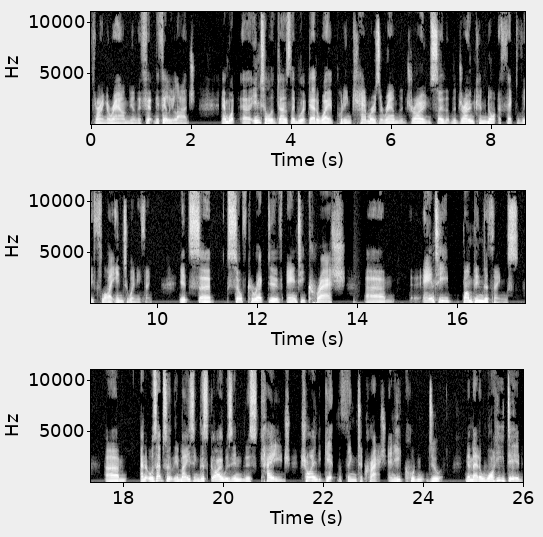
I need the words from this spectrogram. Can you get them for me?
throwing around. You know, they're, fa- they're fairly large. And what uh, Intel have done is they've worked out a way of putting cameras around the drone so that the drone cannot effectively fly into anything. It's uh, self-corrective, anti-crash, um, anti-bump into things. Um, and it was absolutely amazing. This guy was in this cage trying to get the thing to crash and he couldn't do it. No matter what he did,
